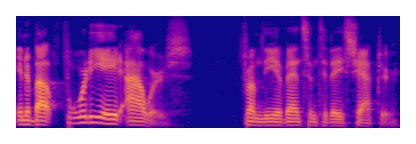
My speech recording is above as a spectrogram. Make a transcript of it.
In about 48 hours from the events in today's chapter,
